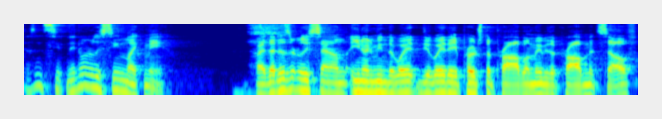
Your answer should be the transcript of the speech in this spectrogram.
doesn't seem they don't really seem like me. Right? That doesn't really sound you know what I mean, the way the way they approach the problem, maybe the problem itself.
